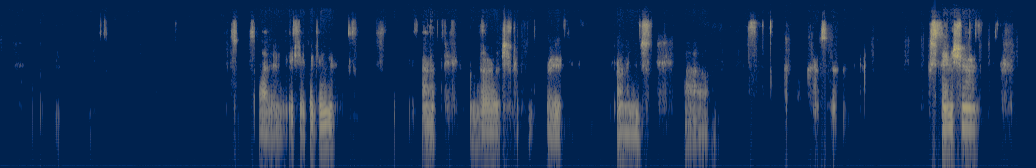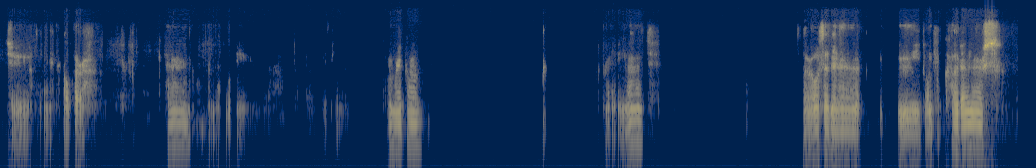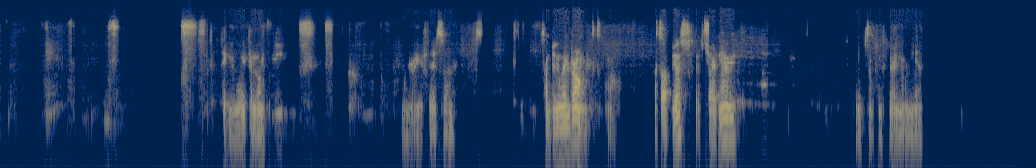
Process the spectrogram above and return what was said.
Let's add an issue quickly. Uh, load breadcrumbs. Extension to helper. And that will be repo. Creating that. We're also gonna need one for code owners. Taking way too long. Wondering if there's uh, something went wrong. Well, that's obvious. Let's try again something's going on here.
